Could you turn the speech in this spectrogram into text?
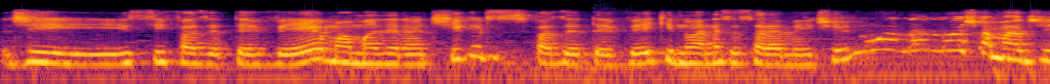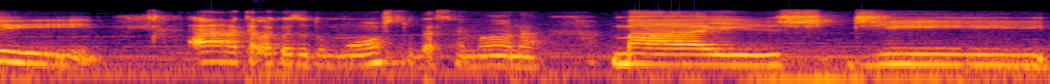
de se fazer TV, é uma maneira antiga de se fazer TV, que não é necessariamente, não é, não é chamar de ah, aquela coisa do monstro da semana, mas de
